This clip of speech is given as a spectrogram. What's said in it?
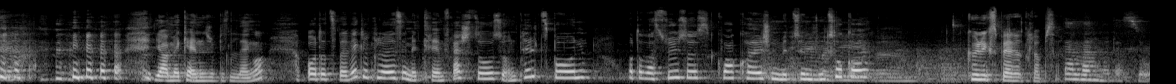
Ja, ja wir kennen schon ein bisschen länger. Oder zwei Wickelklöße mit Creme Fraiche Soße und Pilzbohnen. Oder was Süßes, Quarkhäulchen mit Zimt und Zucker. Die, äh, Königsberger Klopse. Dann machen wir das so.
